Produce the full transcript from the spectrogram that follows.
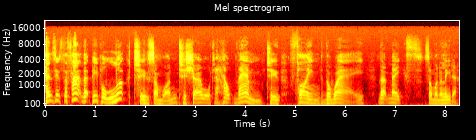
Hence, it's the fact that people look to someone to show or to help them to find the way that makes someone a leader.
